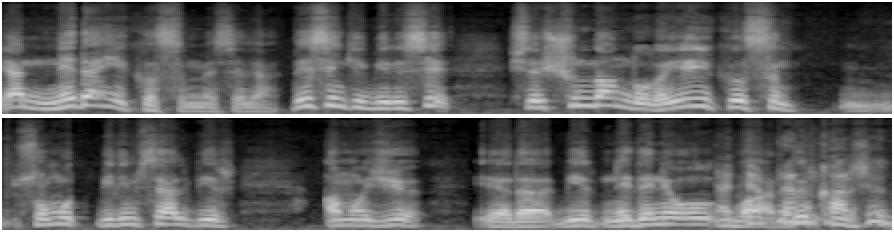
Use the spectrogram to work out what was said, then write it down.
Yani neden yıkılsın mesela? Desin ki birisi işte şundan dolayı yıkılsın. Somut bilimsel bir amacı ya da bir nedeni ol, Ya vardır. depreme karşı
